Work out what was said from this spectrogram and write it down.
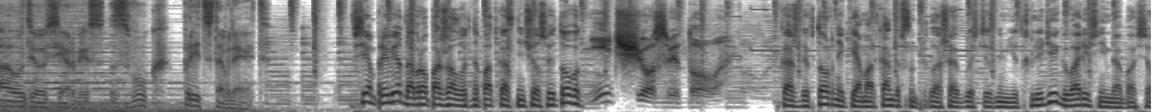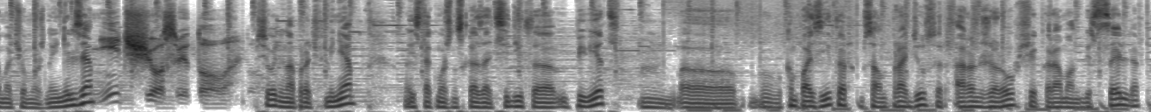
Аудиосервис «Звук» представляет. Всем привет, добро пожаловать на подкаст «Ничего святого». Ничего святого. Каждый вторник я, Марк Андерсон, приглашаю в гости знаменитых людей, говорю с ними обо всем, о чем можно и нельзя. Ничего святого. Сегодня напротив меня, если так можно сказать, сидит э, певец, э, композитор, саунд-продюсер, аранжировщик, роман бестселлер –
